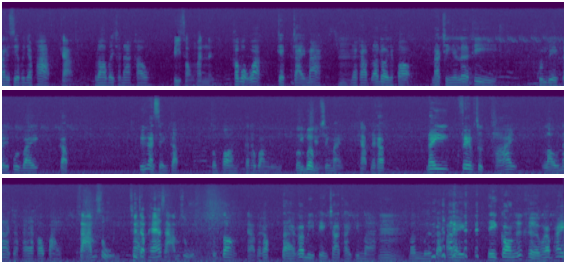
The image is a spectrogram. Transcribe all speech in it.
มาเลเซียเป็นเจ้าภาพ ครับ เราไปชนะเขา ปี 2001 เขาบอกว่าเจ็บใจมากอืม นะครับ แล้วโดยเฉพาะนัดชิงชนะเลิศที่ คุณบีเคยพูดไว้กับอึ้งอันเสงกับสมพรกันทวังหรือที่เบิ้มเชียงใหม่ครับ นะครับ ในเฟรมสุดท้ายเราน่าจะแพ้เขาไป30คือจะแพ้30ถูกต้องครับ นะครับ แต่ก็มีเพลงชาติไทยขึ้นมาอืมมันเหมือนกับอะไร ตีกลองคึกเขิมครับให้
